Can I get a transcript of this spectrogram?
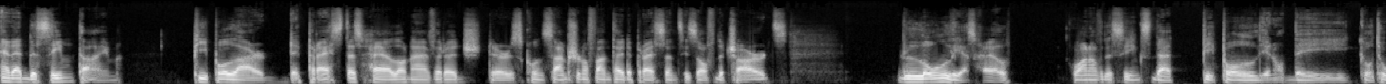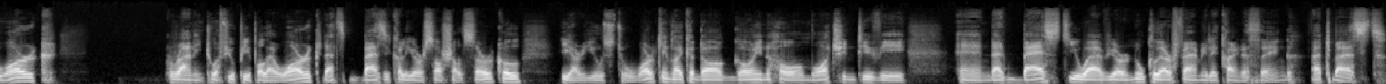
And at the same time, people are depressed as hell on average. There's consumption of antidepressants is off the charts. Lonely as hell. One of the things that people, you know, they go to work, run into a few people at work. That's basically your social circle. You are used to working like a dog, going home, watching TV, and at best you have your nuclear family kind of thing at best.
